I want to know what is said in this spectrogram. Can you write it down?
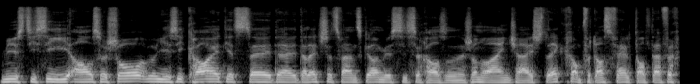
müsste sie also schon, wie sie hat, jetzt äh, in den letzten 20 Jahren, müsste sie sich also schon noch einen Scheiß strecken. Und für das fehlt halt einfach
